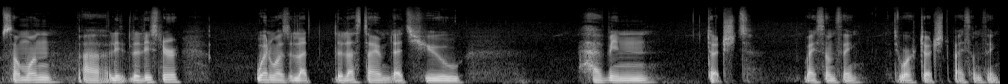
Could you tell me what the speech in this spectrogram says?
someone uh, li- the listener when was the, la- the last time that you have been touched by something that you were touched by something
